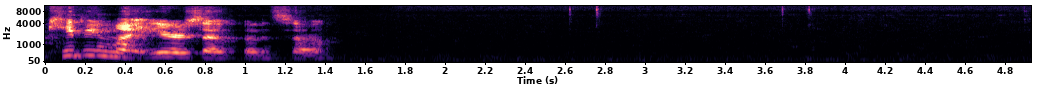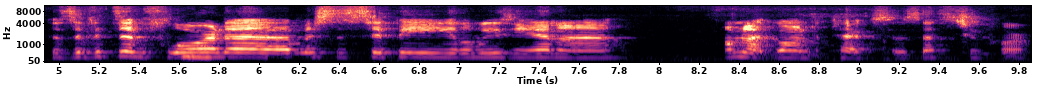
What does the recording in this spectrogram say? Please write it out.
keeping my ears open, so. Because if it's in Florida, Mississippi, Louisiana, I'm not going to Texas. That's too far.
